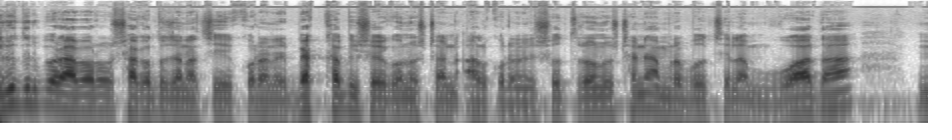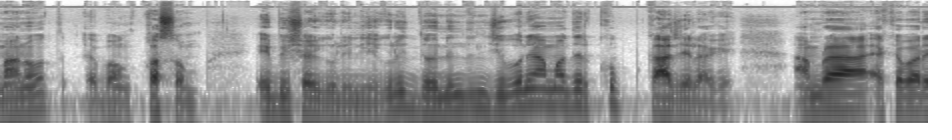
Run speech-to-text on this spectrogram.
বিরতির পর আবারও স্বাগত জানাচ্ছি কোরআনের ব্যাখ্যা বিষয়ক অনুষ্ঠান, আল কোরআনের সূত্র অনুষ্ঠানে। আমরা বলছিলাম ওয়াদা, মানত এবং কসম। এই বিষয়গুলি নিয়ে, এগুলি দৈনন্দিন জীবনে আমাদের খুব কাজে লাগে। আমরা একেবারে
